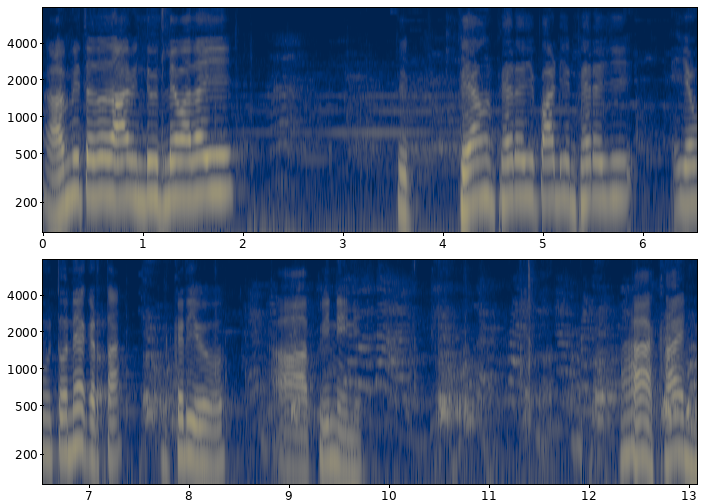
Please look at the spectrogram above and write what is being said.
અમે તો આવીને દૂધ લેવા જઈએ ભેહું ફેરેજી પાડીને ફેરેજી એવું તો ન કરતા. કરીએ આ પીને હા, ખાઈને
